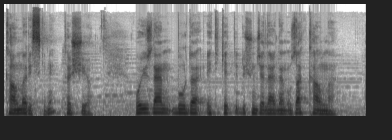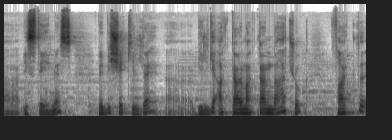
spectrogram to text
kalma riskini taşıyor. O yüzden burada etiketli düşüncelerden uzak kalma e, isteğimiz ve bir şekilde e, bilgi aktarmaktan daha çok farklı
